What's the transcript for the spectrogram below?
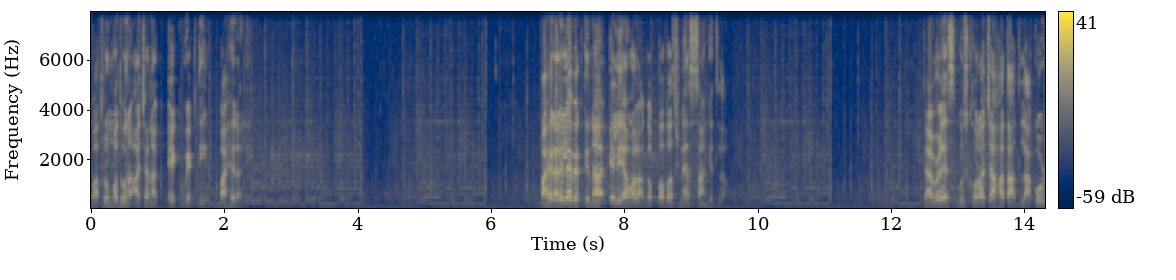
बाथरूम मधून अचानक एक व्यक्ती बाहेर आली. बाहेर आलेल्या व्यक्तीनं एलियामाला गप्प बसण्यास सांगितलं. त्यावेळेस घुसखोराच्या हातात लाकूड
